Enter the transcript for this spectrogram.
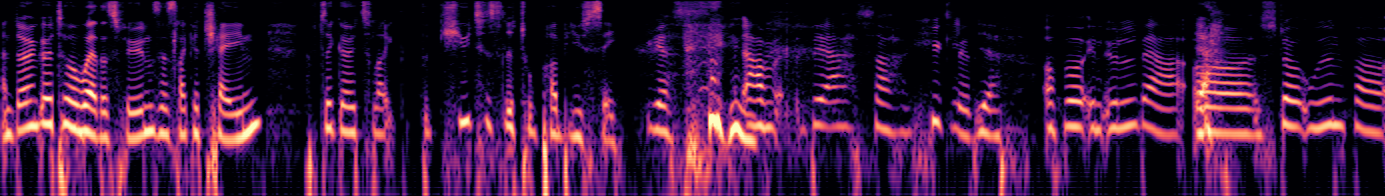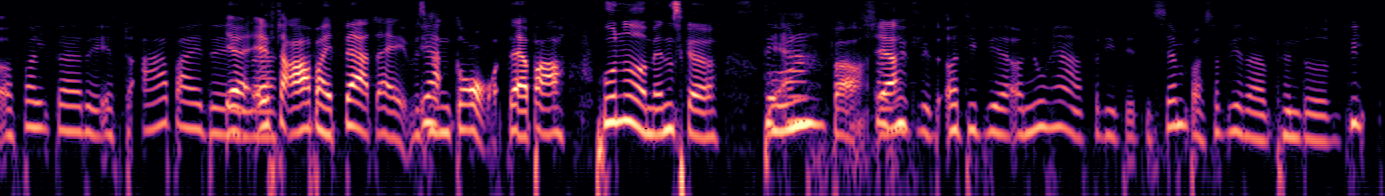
And don't go to a Weatherspoons, it's like a chain. You have to go to like the cutest little pub you see. yes. Jamen, det er så hyggeligt Yeah. At få en øl der, Ja. og stå udenfor, og folk gør det efter arbejde. Ja, eller, efter arbejde hver dag, hvis Ja. man går. Der er bare 100 mennesker Det er udenfor. så ja. hyggeligt. Og, de bliver, og nu her, fordi det er december, så bliver der pyntet vildt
